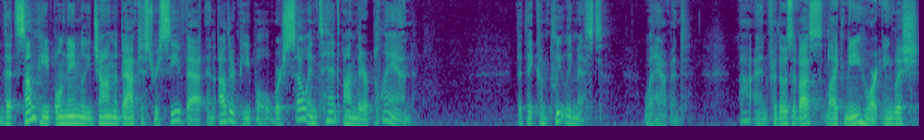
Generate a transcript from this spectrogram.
that some people, namely John the Baptist, received that, and other people were so intent on their plan that they completely missed what happened. Uh, and for those of us like me who are English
